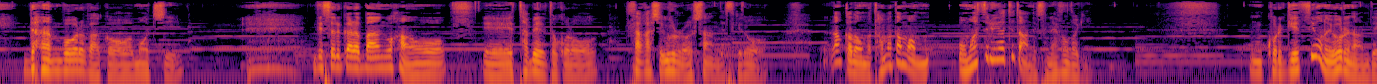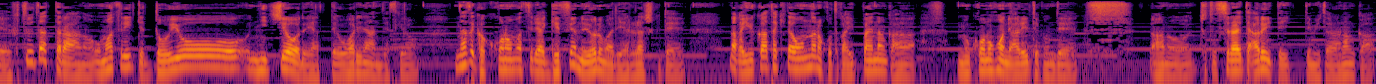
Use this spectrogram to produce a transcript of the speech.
段ボール箱を持ち、で、それから晩ご飯を、えー、食べるところを探してうろうろしたんですけど、なんかどうもたまたまお祭りやってたんですね、その時。これ月曜の夜なんで、普通だったらあの、お祭りって土曜、日曜でやって終わりなんですけど、なぜかここのお祭りは月曜の夜までやるらしくて、なんか浴衣着た女の子とかいっぱいなんか、向こうの方に歩いてくんで、あの、ちょっと釣られて歩いて行ってみたらなんか、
